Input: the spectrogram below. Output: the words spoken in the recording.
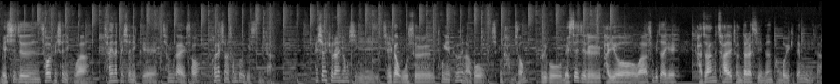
매 시즌 서울 패션위크와 차이나 패션위크에 참가해서 컬렉션을 선보이고 있습니다. 패션쇼라는 형식이 제가 옷을 통해 표현하고 싶은 감성, 그리고 메시지를 바이어와 소비자에게 가장 잘 전달할 수 있는 방법이기 때문입니다.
